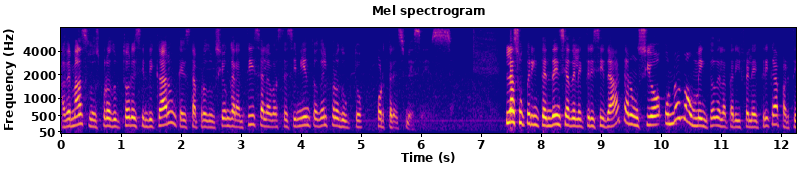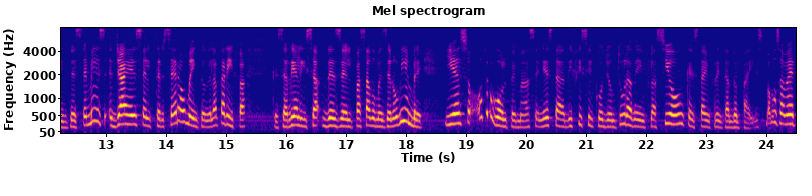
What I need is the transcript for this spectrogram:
Además, los productores indicaron que esta producción garantiza el abastecimiento del producto por tres meses. La Superintendencia de Electricidad anunció un nuevo aumento de la tarifa eléctrica a partir de este mes. Ya es el tercer aumento de la tarifa se realiza desde el pasado mes de noviembre y es otro golpe más en esta difícil coyuntura de inflación que está enfrentando el país. Vamos a ver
